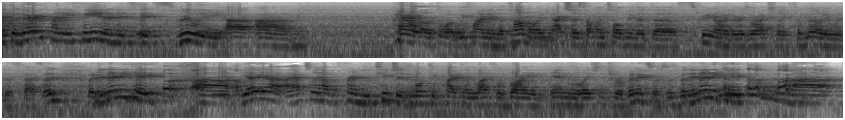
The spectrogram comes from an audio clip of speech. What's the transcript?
it's a very funny scene, and it's it's really. Uh, um, parallel to what we find in the Talmud. And actually, someone told me that the screenwriters were actually familiar with this passage. But in any case, uh, yeah, yeah, I actually have a friend who teaches Monty Python Life of Brian in relation to rabbinic sources. But in any case, uh,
